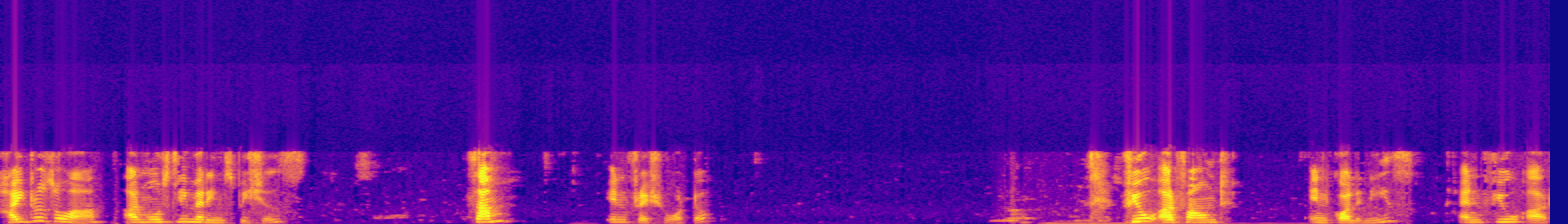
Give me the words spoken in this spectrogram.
Hydrozoa are mostly marine species, some in fresh water. Few are found in colonies and few are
